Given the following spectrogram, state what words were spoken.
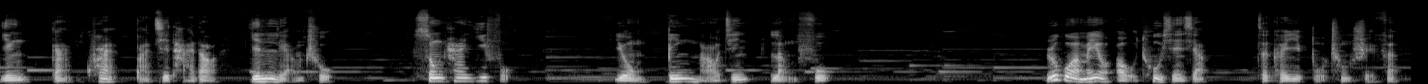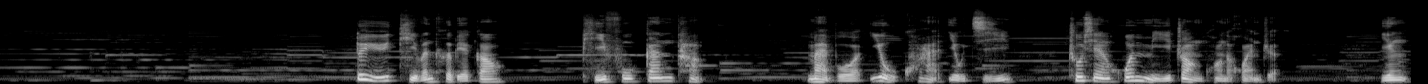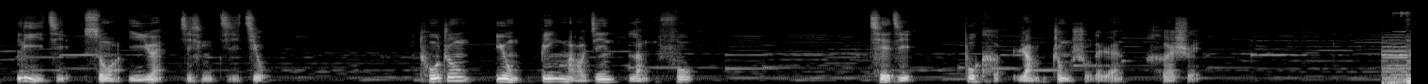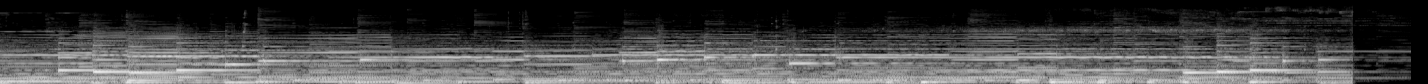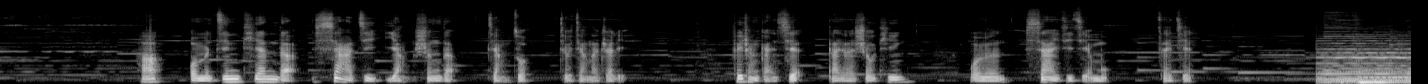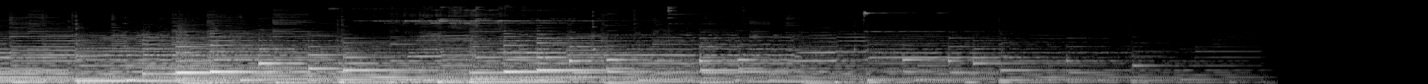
应赶快把其抬到阴凉处，松开衣服，用冰毛巾冷敷。如果没有呕吐现象，则可以补充水分。对于体温特别高、皮肤干烫、脉搏又快又急、出现昏迷状况的患者，应立即送往医院进行急救。途中用冰毛巾冷敷，切记不可让中暑的人喝水。好，我们今天的夏季养生的讲座就讲到这里，非常感谢大家的收听，我们下一期节目再见。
